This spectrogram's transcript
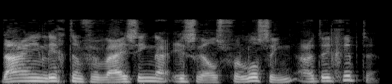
Daarin ligt een verwijzing naar Israëls verlossing uit Egypte.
